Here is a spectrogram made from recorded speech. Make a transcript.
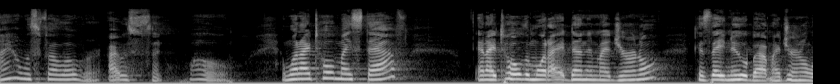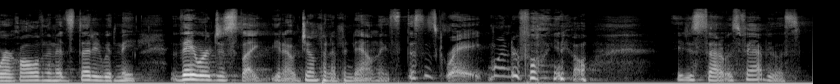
I almost fell over. I was just like, whoa. And when I told my staff, and I told them what I had done in my journal, because they knew about my journal work, all of them had studied with me, they were just like, you know, jumping up and down. They said, this is great, wonderful, you know. They just thought it was fabulous.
